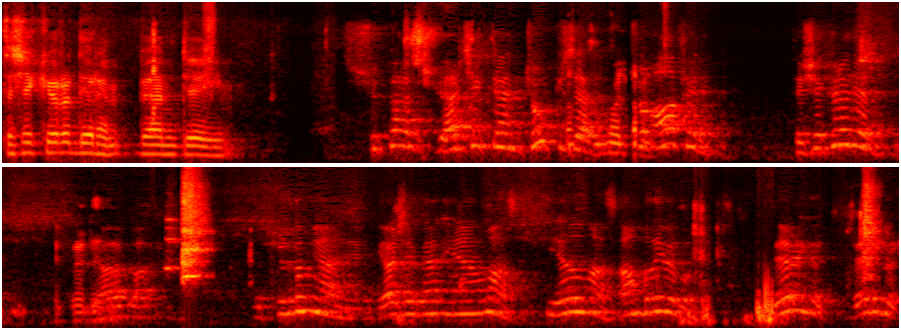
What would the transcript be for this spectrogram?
Teşekkür ederim. Ben deyim. Süper. Gerçekten çok güzel. Çok aferin. Teşekkür ederim. Teşekkür ederim. Ya bak, şaşırdım yani. Gerçekten inanılmaz. İnanılmaz. Unbelievable. Very good. Very good.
